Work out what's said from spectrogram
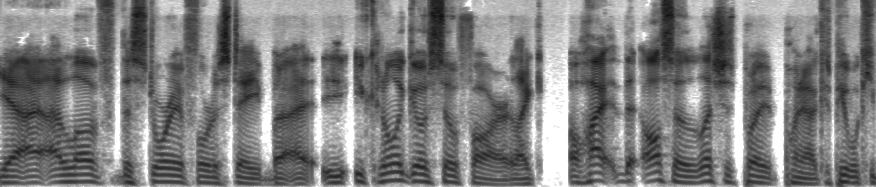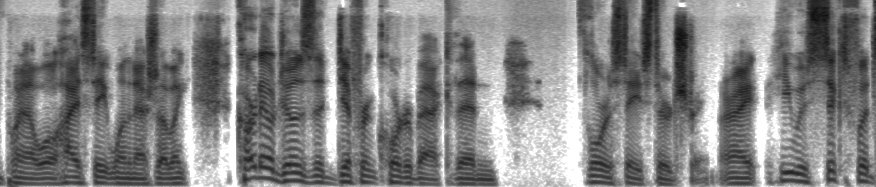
yeah, I, I, love the story of Florida State, but I, you, can only go so far. Like Ohio, also let's just put, point out because people keep pointing out, well, Ohio State won the national. I'm like Cardale Jones is a different quarterback than Florida State's third string. All right, he was six foot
